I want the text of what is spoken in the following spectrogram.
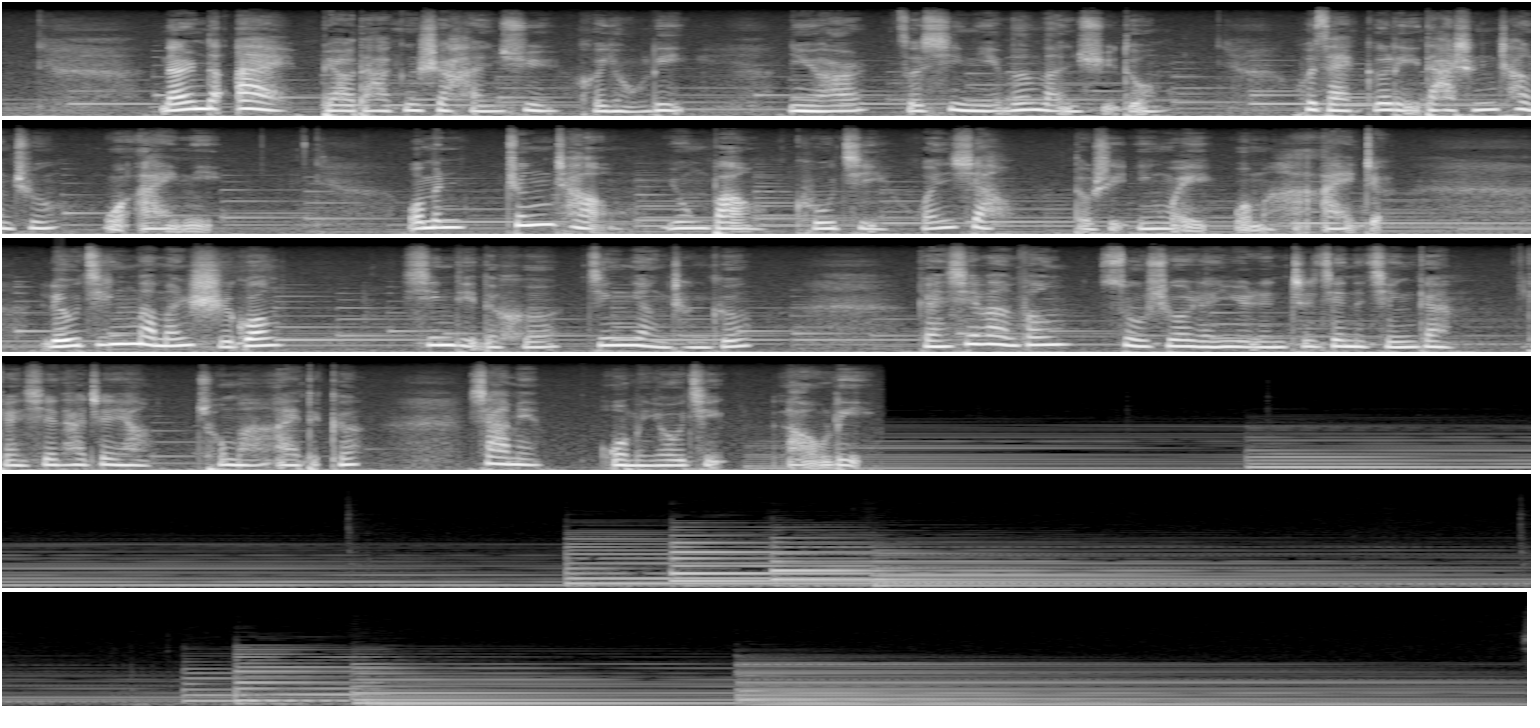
男人的爱表达更是含蓄和有力，女儿则细腻温婉许多，会在歌里大声唱出“我爱你”。我们争吵、拥抱、哭泣、欢笑，都是因为我们还爱着。流经漫漫时光，心底的河精酿成歌。感谢万芳诉说人与人之间的情感，感谢他这样充满爱的歌。下面我们有请老李。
